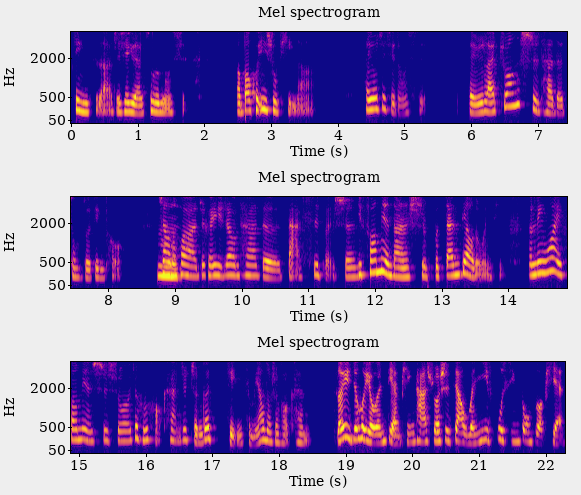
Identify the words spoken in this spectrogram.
镜子啊这些元素的东西，啊，包括艺术品啊，它用这些东西，等于来装饰他的动作镜头。这样的话就可以让他的打戏本身，一方面当然是不单调的问题，那另外一方面是说就很好看，就整个景怎么样都是好看的。所以就会有人点评他说是叫文艺复兴动作片。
